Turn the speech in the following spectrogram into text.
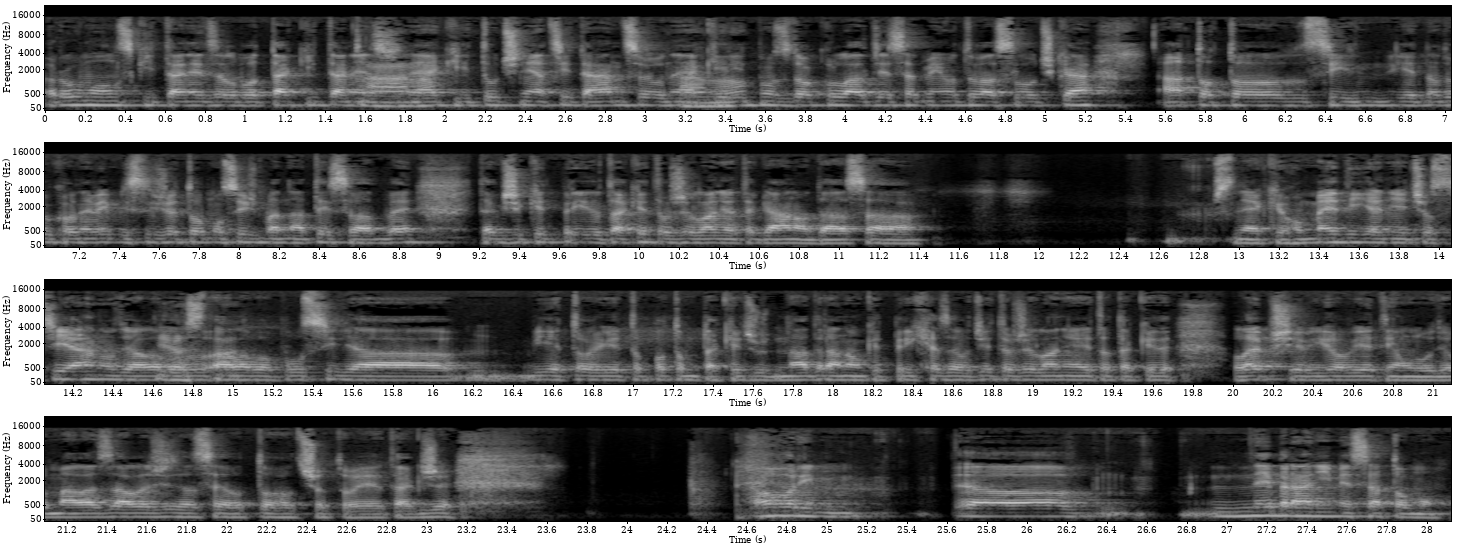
rumúnsky tanec, alebo taký tanec, Áno. že nejakí tučniaci tancujú, nejaký Áno. rytmus dokola, 10 minútová slučka a toto si jednoducho nevymyslíš, že to musíš mať na tej svadbe, takže keď prídu takéto želania, tak áno, dá sa z nejakého média niečo stiahnuť alebo, alebo pustiť a je to, je to potom také, že nad ránom, keď prichádzajú tieto želania, je to také lepšie vyhovieť tým ľuďom, ale záleží zase od toho, čo to je. Takže hovorím, uh, nebránime sa tomu.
